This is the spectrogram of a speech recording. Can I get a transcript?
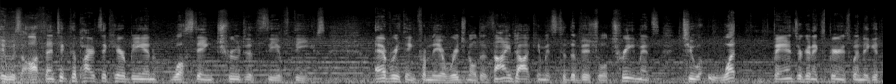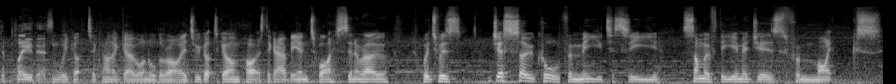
It was authentic to Pirates of the Caribbean while staying true to the Sea of Thieves. Everything from the original design documents to the visual treatments to what fans are going to experience when they get to play this. We got to kind of go on all the rides. We got to go on Pirates of the Caribbean twice in a row, which was just so cool for me to see some of the images from Mike's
